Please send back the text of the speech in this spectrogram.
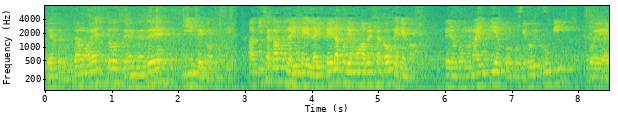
7. Ejecutamos esto, cmd, IP Aquí sacamos la IP. La IP la podríamos haber sacado de NEMA, pero como no hay tiempo porque soy rookie, pues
